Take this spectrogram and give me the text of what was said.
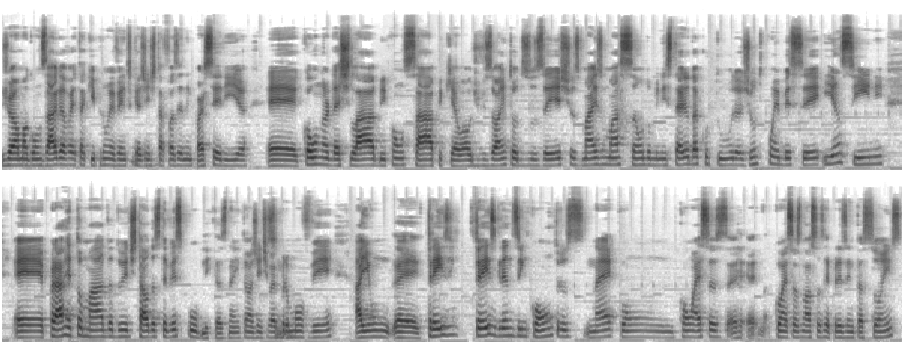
Joelma Gonzaga vai estar aqui para um evento que a gente está fazendo em parceria é, com o Nordeste Lab, com o SAP, que é o audiovisual em todos os eixos, mais uma ação do Ministério da Cultura, junto com o EBC e Ancine, é, para a retomada do edital das TVs públicas, né? Então a gente vai Sim. promover aí um, é, três três grandes encontros né, com, com, essas, é, é, com essas nossas representações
